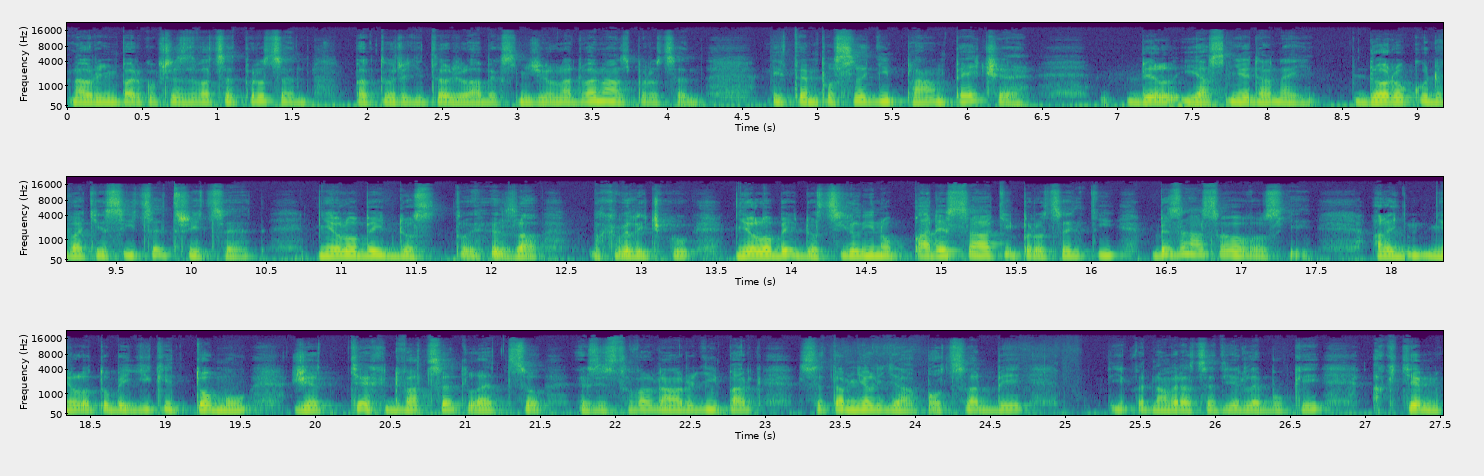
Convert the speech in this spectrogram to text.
v Národním parku přes 20%, pak to ředitel Žlábek snížil na 12%. I ten poslední plán péče byl jasně daný do roku 2030 mělo být dost, to je za chviličku, mělo být docíleno 50% bezzásahovosti. Ale mělo to být díky tomu, že těch 20 let, co existoval Národní park, se tam měly dělat podsadby, navracet jedle buky a k těm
